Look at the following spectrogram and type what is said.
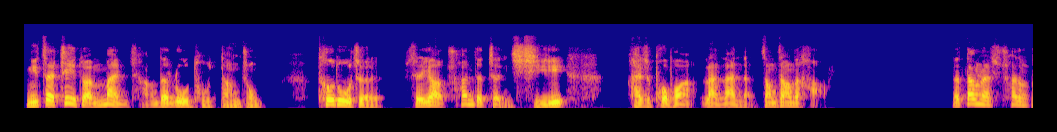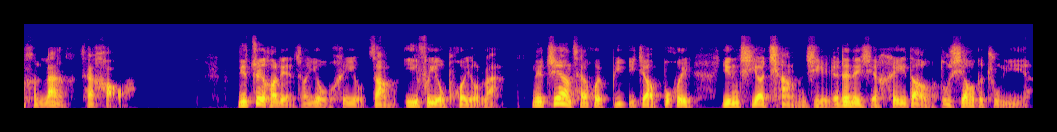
你在这段漫长的路途当中，偷渡者是要穿的整齐，还是破破烂烂的、脏脏的好？那当然是穿的很烂才好啊！你最好脸上又黑又脏，衣服又破又烂，你这样才会比较不会引起要抢劫的那些黑道毒枭的注意啊！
